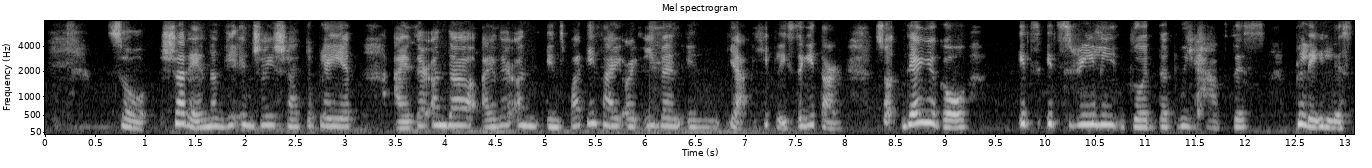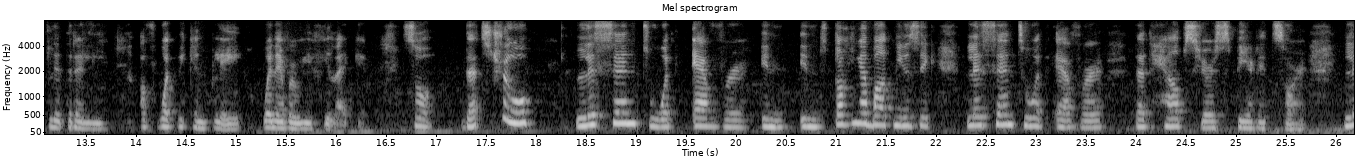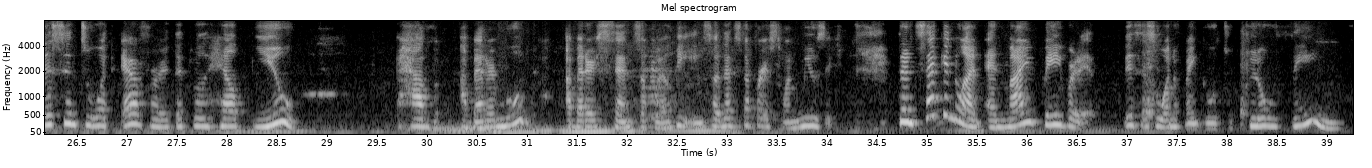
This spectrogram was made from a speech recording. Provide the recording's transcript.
so siya rin nag enjoy siya to play it either on the either on in Spotify or even in yeah he plays the guitar. So there you go it's it's really good that we have this playlist literally of what we can play whenever we feel like it. So that's true. Listen to whatever in in talking about music, listen to whatever that helps your spirit soar. Listen to whatever that will help you have a better mood, a better sense of well-being. So that's the first one, music. Then second one, and my favorite, this is one of my go-to clothing.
